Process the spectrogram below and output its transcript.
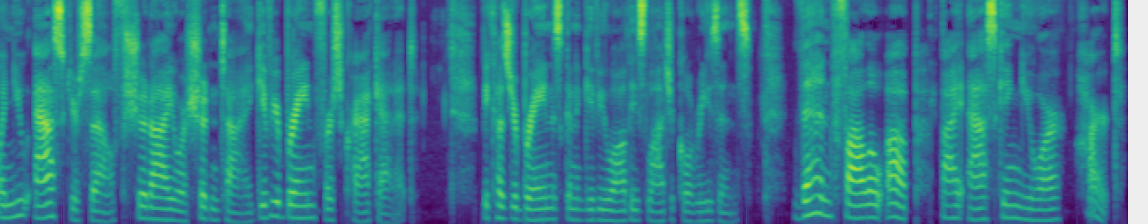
when you ask yourself, should I or shouldn't I, give your brain first crack at it because your brain is going to give you all these logical reasons. Then follow up by asking your heart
